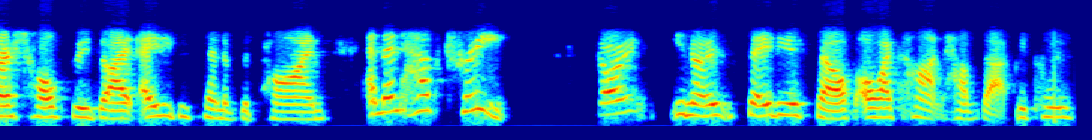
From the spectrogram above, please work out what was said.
fresh whole food diet 80% of the time and then have treats. Don't, you know, say to yourself, oh, I can't have that because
